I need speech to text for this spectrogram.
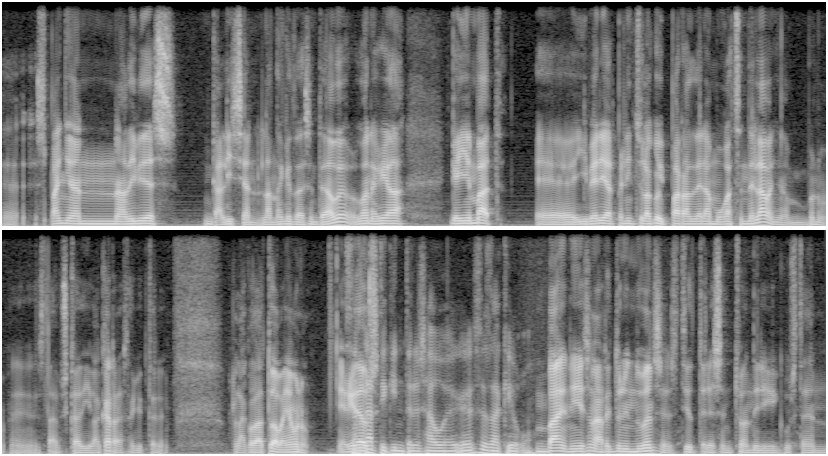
E, Espainian adibidez Galizian landaketa desente daude, orduan egia da gehien bat e, Iberiar penintzulako iparraldera mugatzen dela, baina, bueno, ez da Euskadi bakarra, ez dakit ere, horrelako datua, baina, bueno, egia da, Zergatik interes hauek, ez? Ez dakigu. Bai, ni esan harritu ninduen, ez diot ere zentzuan dirik ikusten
